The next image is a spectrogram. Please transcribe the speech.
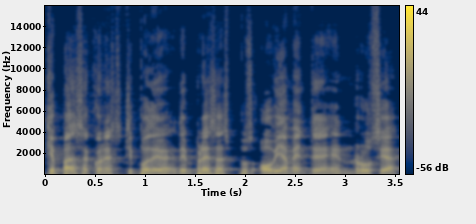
¿Qué pasa con este tipo de, empresas? Pues obviamente en Rusia,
